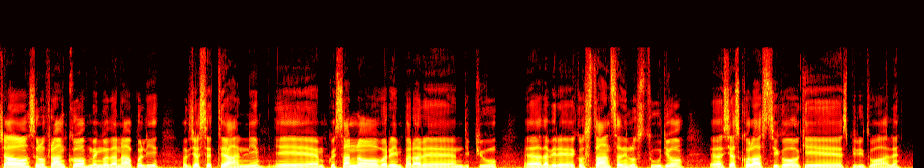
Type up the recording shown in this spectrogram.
Ciao, sono Franco, vengo da Napoli, ho 17 anni e quest'anno vorrei imparare di più eh, ad avere costanza nello studio, eh, sia scolastico che spirituale.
